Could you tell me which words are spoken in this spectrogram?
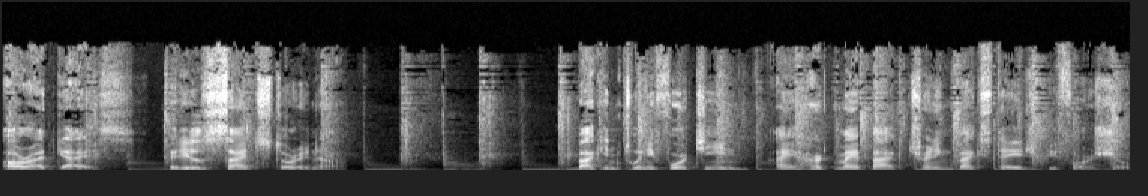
All right, guys, a little side story now. Back in 2014, I hurt my back training backstage before a show.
